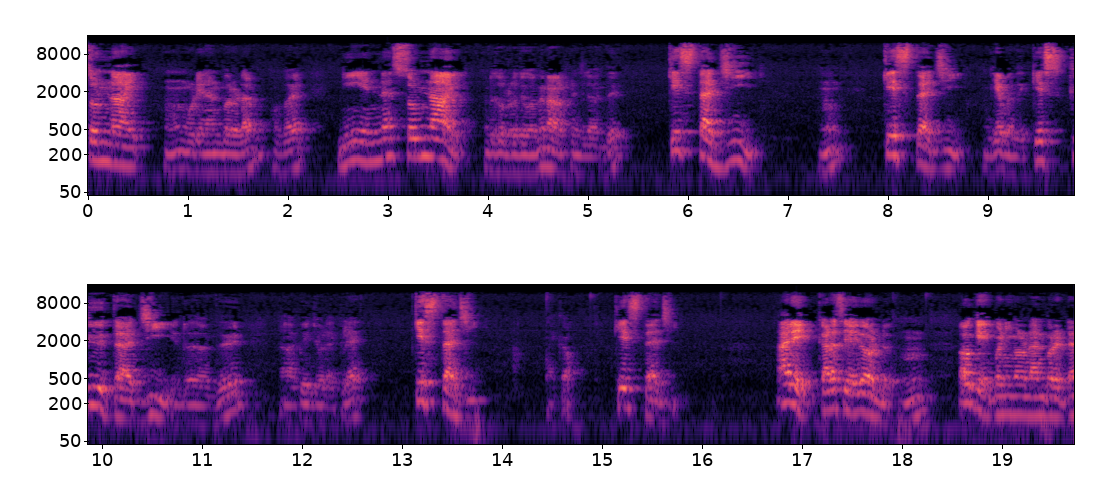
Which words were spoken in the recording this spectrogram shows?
சொன்னாய்? உங்களுடைய நண்பரிடம் அவர் நீ என்ன சொன்னாய்? என்று சொல்றது வந்து நான் ஃப்ரெஞ்சில் வந்து qu'est-ce t'as dit ம், qu'est-ce இங்கே வந்து qu'est-ce que என்றது வந்து நான் பேச்சு வழக்கில் கெஸ்தா ஜி t'as dit d'accord qu'est-ce அரே கடைசி இது உண்டு ஓகே இப்போ நீங்களோட நண்பர்கிட்ட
